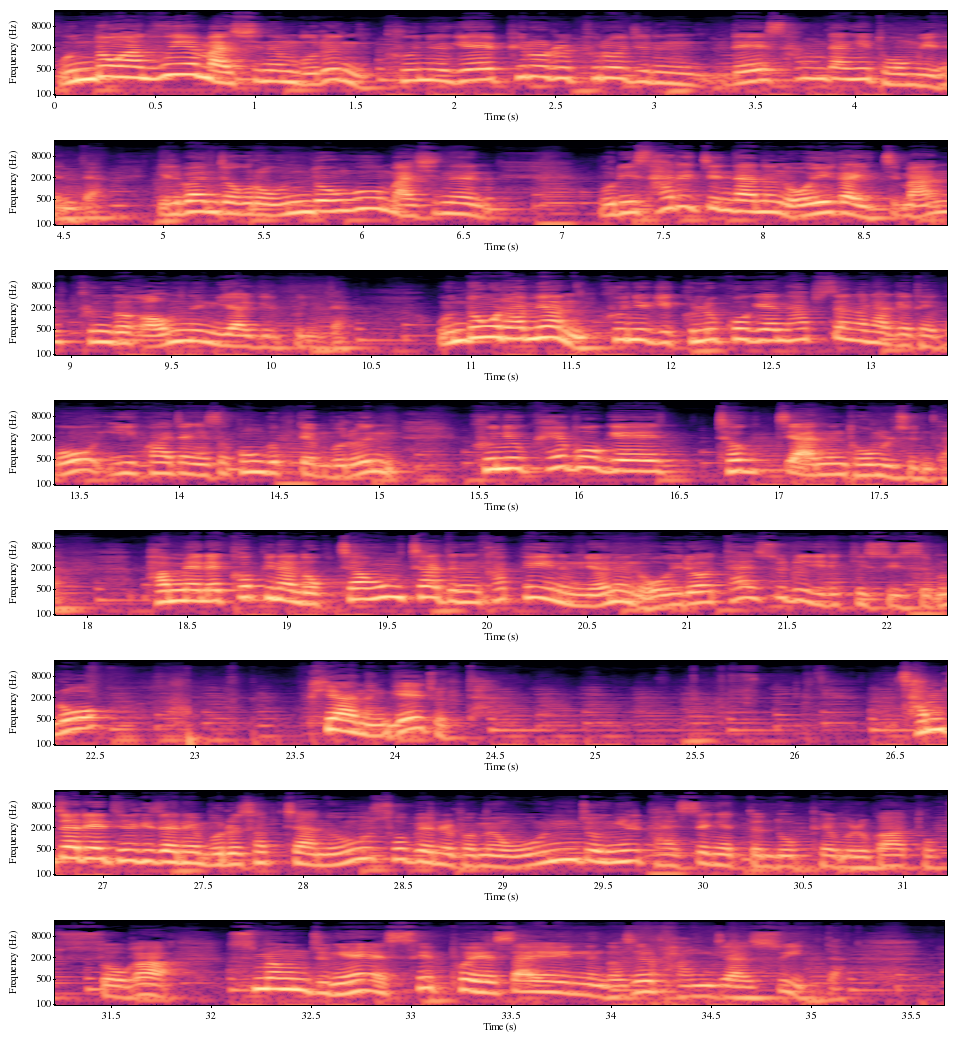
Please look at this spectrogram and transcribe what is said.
운동한 후에 마시는 물은 근육의 피로를 풀어주는 데 상당히 도움이 된다. 일반적으로 운동 후 마시는 물이 살이 찐다는 오해가 있지만 근거가 없는 이야기일 뿐이다. 운동을 하면 근육이 글루코겐 합성을 하게 되고 이 과정에서 공급된 물은 근육 회복에 적지 않은 도움을 준다. 반면에 커피나 녹차, 홍차 등은 카페인 음료는 오히려 탈수를 일으킬 수 있으므로 피하는 게 좋다. 잠자리에 들기 전에 물을 섭취한 후 소변을 보면 온종일 발생했던 노폐물과 독소가 수면 중에 세포에 쌓여 있는 것을 방지할 수 있다.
